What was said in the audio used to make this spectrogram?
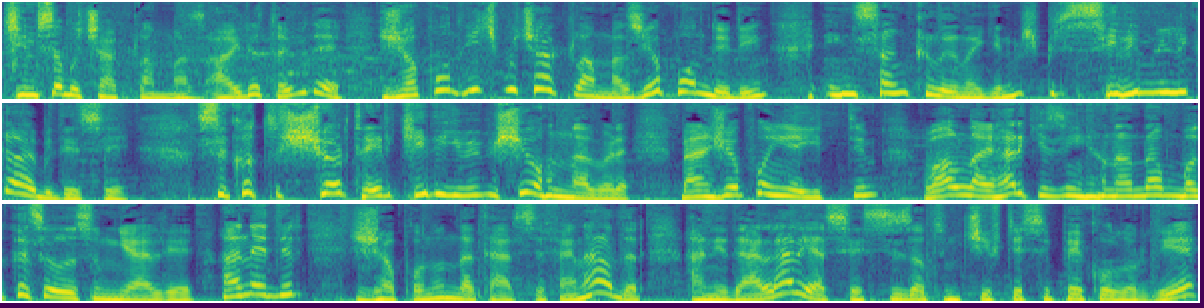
Kimse bıçaklanmaz ayrı tabii de Japon hiç bıçaklanmaz. Japon dediğin insan kılığına girmiş bir sevimlilik abidesi. Scott Shorthair kedi gibi bir şey onlar böyle. Ben Japonya'ya gittim. Vallahi herkesin yanından makas alasım geldi. Ha nedir? Japon'un da tersi fenadır. Hani derler ya sessiz atın çiftesi pek olur diye.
